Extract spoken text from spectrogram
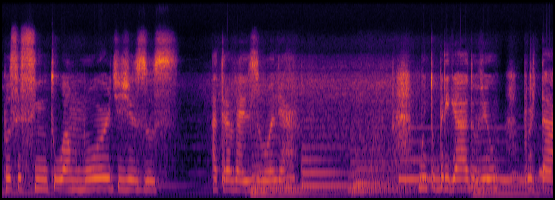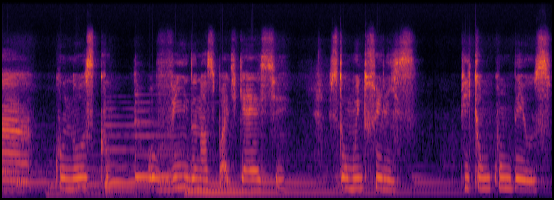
você sinta o amor de Jesus através do olhar. Muito obrigado, viu, por estar conosco, ouvindo o nosso podcast. Estou muito feliz. Ficam com Deus.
